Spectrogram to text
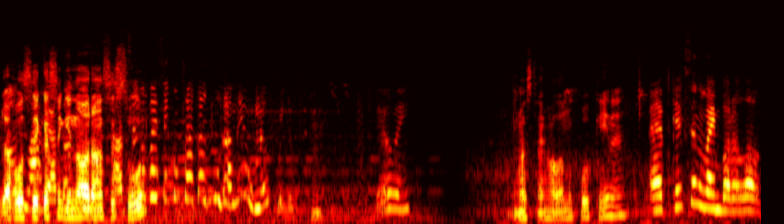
Já todo você com essa ignorância desengonçado. Você sua. não vai ser contratado em lugar nenhum, meu filho. Hum. Eu, hein? Nossa, tá enrolando um pouquinho, né? É, por que, que você não vai embora logo?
